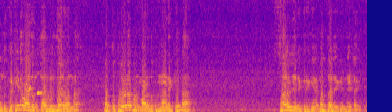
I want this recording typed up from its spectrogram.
ಒಂದು ಕಠಿಣವಾದಂತಹ ನಿರ್ಧಾರವನ್ನ ಮತ್ತು ಪೂರ್ಣ ಪ್ರಮಾಣದ ಪ್ರಣಾಳಿಕೆಯನ್ನ ಸಾರ್ವಜನಿಕರಿಗೆ, ಮತದಾರರಿಗೆ ನೀಡಲಾಗಿದೆ.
